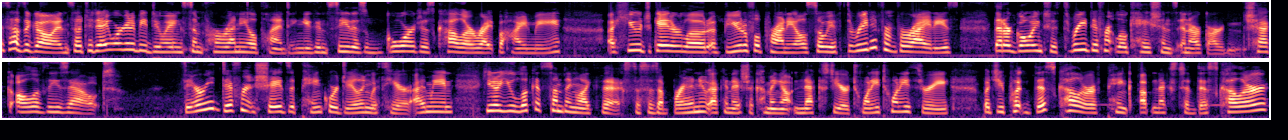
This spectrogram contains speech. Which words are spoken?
guys, how's it going? So today we're going to be doing some perennial planting. You can see this gorgeous color right behind me. A huge gator load of beautiful perennials. So we have three different varieties that are going to three different locations in our garden. Check all of these out. Very different shades of pink we're dealing with here. I mean, you know, you look at something like this. This is a brand new Echinacea coming out next year, 2023, but you put this color of pink up next to this color,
